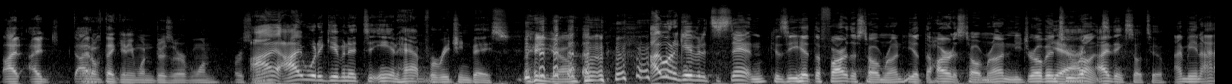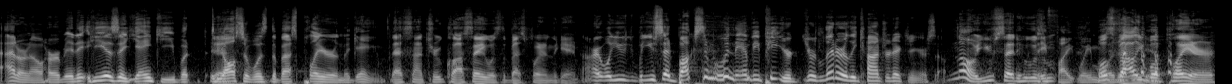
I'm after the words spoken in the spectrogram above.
I, I, I don't think anyone deserved one personally. I, I would have given it to Ian Happ for reaching base. There you go. I would have given it to Stanton because he hit the farthest home run. He hit the hardest home run, and he drove in yeah, two runs. I, I think so too. I mean, I, I don't know, Herb. It, it, he is a Yankee, but he Yeah. also was the best player in the game. That's not true. Clase was the best player in the game. All right. Well, you but you said Buxton would win the MVP. You're you're literally contradicting yourself. No, you said who was They the fight way more most than we valuable do. player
